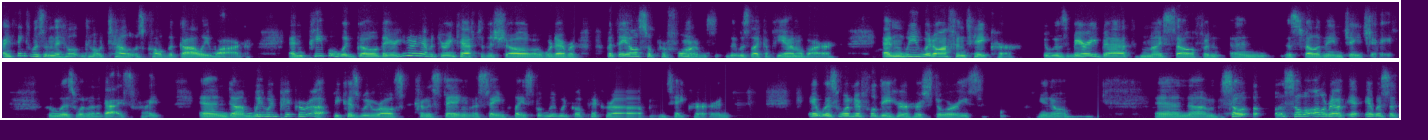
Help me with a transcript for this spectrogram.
I- think it was in the Hilton Hotel. It was called the Gollywog, and people would go there. You know, have a drink after the show or whatever but they also performed. It was like a piano bar. And we would often take her. It was Mary Beth myself and, and this fellow named JJ, who was one of the guys, right? And um, we would pick her up because we were all kind of staying in the same place, but we would go pick her up and take her. And it was wonderful to hear her stories, you know. And um, so, uh, so all around, it, it was a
